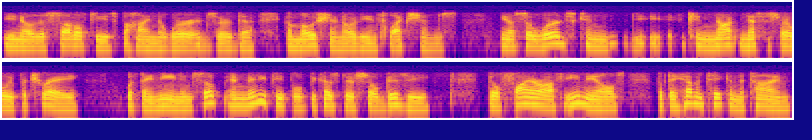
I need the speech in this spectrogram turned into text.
you know the subtleties behind the words or the emotion or the inflections. You know so words can can not necessarily portray what they mean. And so and many people because they're so busy they'll fire off emails but they haven't taken the time.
